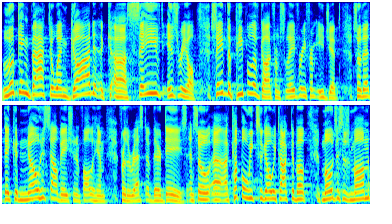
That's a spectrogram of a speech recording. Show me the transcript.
looking back to when God uh, saved Israel, saved the people of God from slavery from Egypt so that they could know his salvation and follow him for the rest of their days. And so uh, a couple weeks ago, we talked about Moses' mom,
